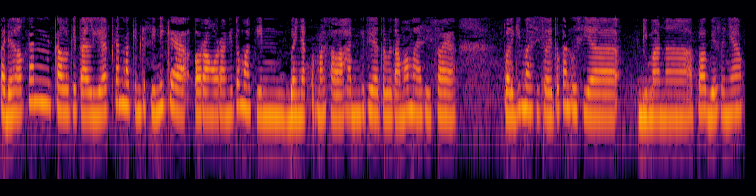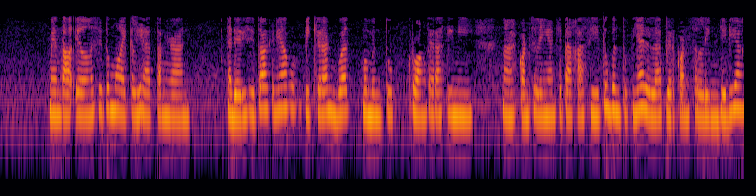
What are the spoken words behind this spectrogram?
Padahal kan kalau kita lihat kan makin ke sini kayak orang-orang itu makin banyak permasalahan gitu ya, terutama mahasiswa ya. Apalagi mahasiswa itu kan usia di mana apa biasanya mental illness itu mulai kelihatan kan. Nah dari situ akhirnya aku kepikiran buat membentuk ruang teras ini. Nah konseling yang kita kasih itu bentuknya adalah peer counseling. Jadi yang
